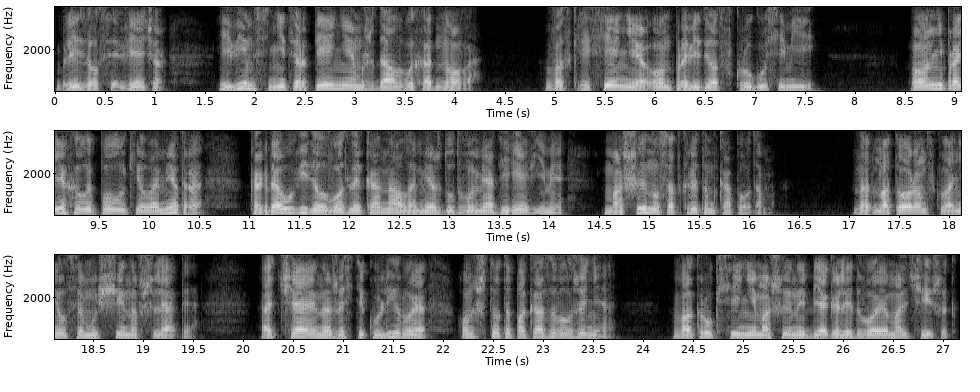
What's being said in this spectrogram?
Близился вечер — и Вим с нетерпением ждал выходного. Воскресенье он проведет в кругу семьи. Он не проехал и полукилометра, когда увидел возле канала между двумя деревьями машину с открытым капотом. Над мотором склонился мужчина в шляпе. Отчаянно жестикулируя, он что-то показывал жене. Вокруг синей машины бегали двое мальчишек,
